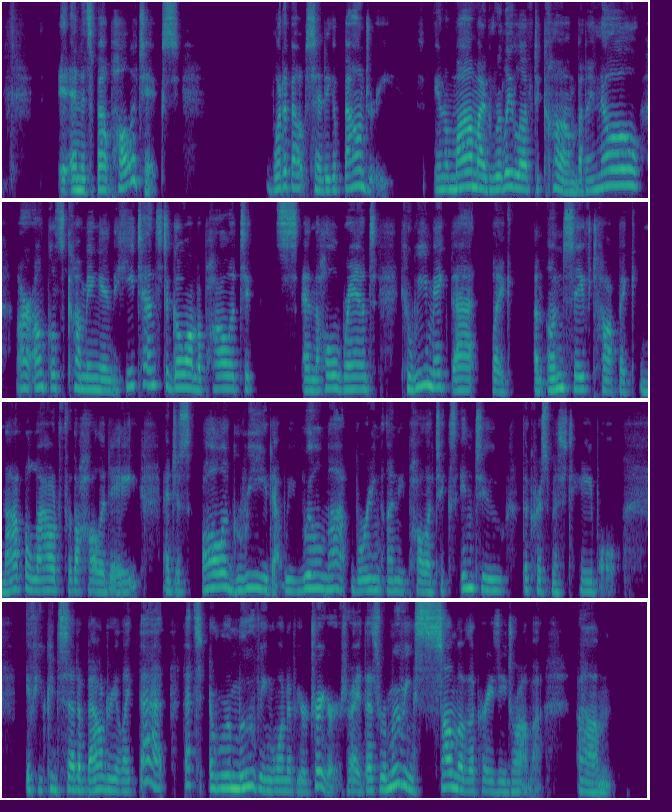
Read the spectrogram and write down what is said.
and it's about politics, what about setting a boundary? You know, mom, I'd really love to come, but I know our uncle's coming and he tends to go on the politics and the whole rant. Can we make that like an unsafe topic, not allowed for the holiday, and just all agree that we will not bring any politics into the Christmas table. If you can set a boundary like that, that's removing one of your triggers, right? That's removing some of the crazy drama. Um,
